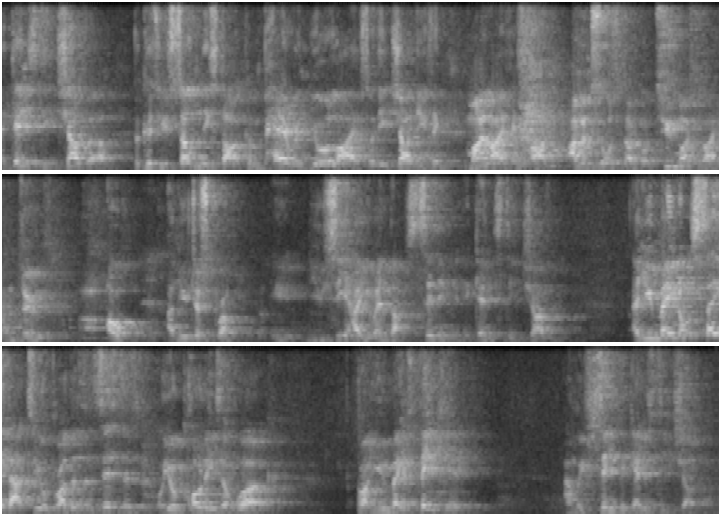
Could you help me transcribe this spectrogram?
against each other because you suddenly start comparing your lives with each other. You think, my life is hard, I'm exhausted, I've got too much that I can do. Uh, oh, and you just you, you see how you end up sinning against each other. And you may not say that to your brothers and sisters or your colleagues at work, but you may think it, and we've sinned against each other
